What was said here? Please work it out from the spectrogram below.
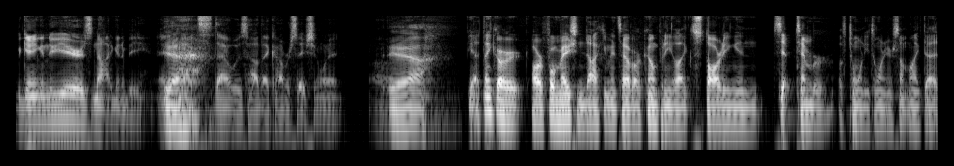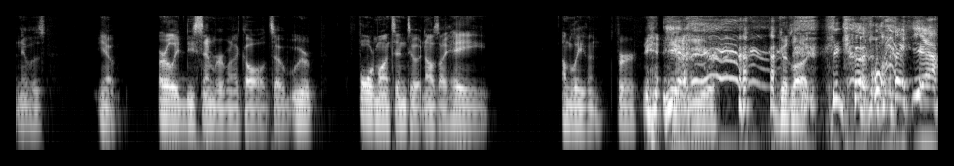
Beginning of New Year is not going to be." And Yeah. that's, that was how that conversation went. Um, yeah. Yeah, I think our, our formation documents have our company like starting in September of 2020 or something like that. And it was, you know, early December when I called. So we were four months into it and I was like, hey, I'm leaving for you know, a year. Good luck. Good luck. yeah.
